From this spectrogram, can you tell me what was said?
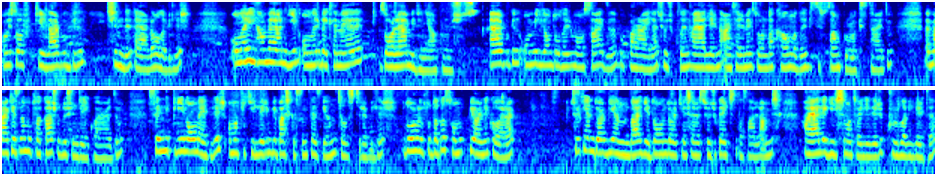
Oysa o fikirler bugün, şimdi değerli olabilir. Onlara ilham veren değil, onları beklemeye zorlayan bir dünya kurmuşuz. Eğer bugün 10 milyon dolarım olsaydı bu parayla çocukların hayallerini ertelemek zorunda kalmadığı bir sistem kurmak isterdim. Ve merkezine mutlaka şu düşünceyi koyardım. Senin ipliğin olmayabilir ama fikirlerin bir başkasının tezgahını çalıştırabilir. Bu doğrultuda da somut bir örnek olarak Türkiye'nin dört bir yanında 7-14 yaş arası çocuklar için tasarlanmış hayal ve atölyeleri kurulabilirdi.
